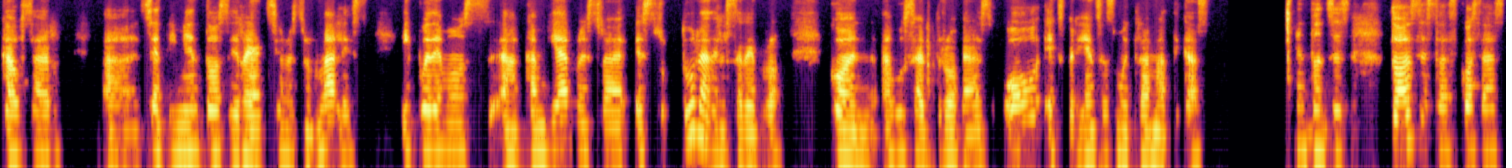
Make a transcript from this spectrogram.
causar ah, sentimientos y reacciones normales. Y podemos ah, cambiar nuestra estructura del cerebro con abusar drogas o experiencias muy traumáticas entonces, todas estas cosas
